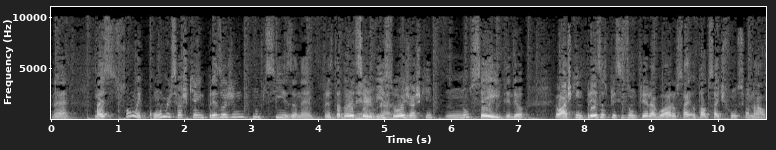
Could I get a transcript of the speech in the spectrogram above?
né? Mas só um e-commerce, eu acho que a empresa hoje não, não precisa, né? Prestador de É, serviço cara. hoje, eu acho que não sei, entendeu? Eu acho que empresas precisam ter agora o, o tal do site funcional.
